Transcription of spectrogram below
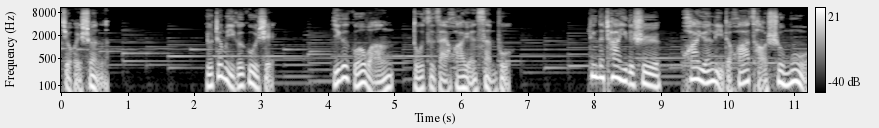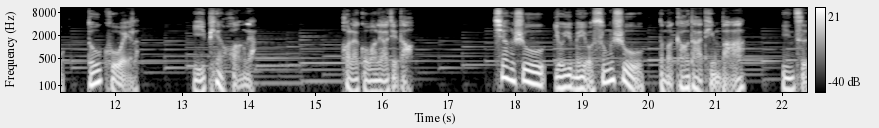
就会顺了。有这么一个故事：一个国王独自在花园散步，令他诧异的是，花园里的花草树木都枯萎了，一片荒凉。后来，国王了解到，橡树由于没有松树那么高大挺拔，因此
